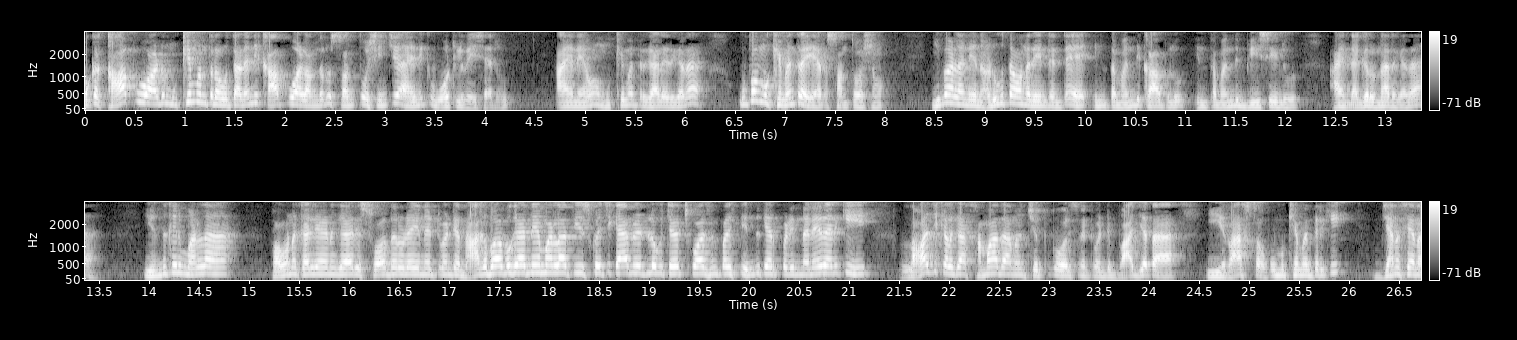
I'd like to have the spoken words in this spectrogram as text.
ఒక కాపువాడు ముఖ్యమంత్రి అవుతాడని కాపు వాళ్ళందరూ సంతోషించి ఆయనకి ఓట్లు వేశారు. ఆయన ఏమో ముఖ్యమంత్రి కాలేదు కదా ఉప ముఖ్యమంత్రి అయ్యారు సంతోషం. ఇవాళ నేను అడుగుతా ఉన్నది ఏంటంటే ఇంతమంది కాపులు ఇంతమంది బీసీలు ఆయన దగ్గర ఉన్నారు కదా. ఎందుకని మళ్ళా పవన్ కళ్యాణ్ గారి సోదరుడైనటువంటి నాగబాబు గారినే మళ్ళా తీసుకొచ్చి క్యాబినెట్లోకి చేర్చుకోవాల్సిన పరిస్థితి ఎందుకు ఏర్పడింది అనే దానికి లాజికల్గా సమాధానం చెప్పుకోవాల్సినటువంటి బాధ్యత ఈ రాష్ట్ర ఉప ముఖ్యమంత్రికి జనసేన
